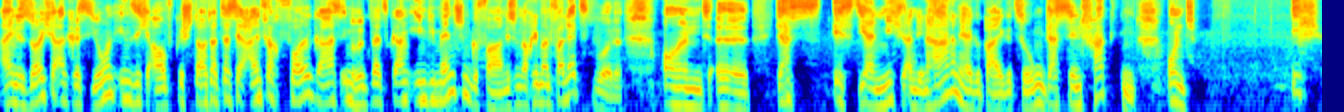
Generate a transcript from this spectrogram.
eine solche Aggression in sich aufgestaut hat, dass er einfach Vollgas im Rückwärtsgang in die Menschen gefahren ist und auch jemand verletzt wurde. Und äh, das ist ja nicht an den Haaren herbeigezogen, das sind Fakten. Und ich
